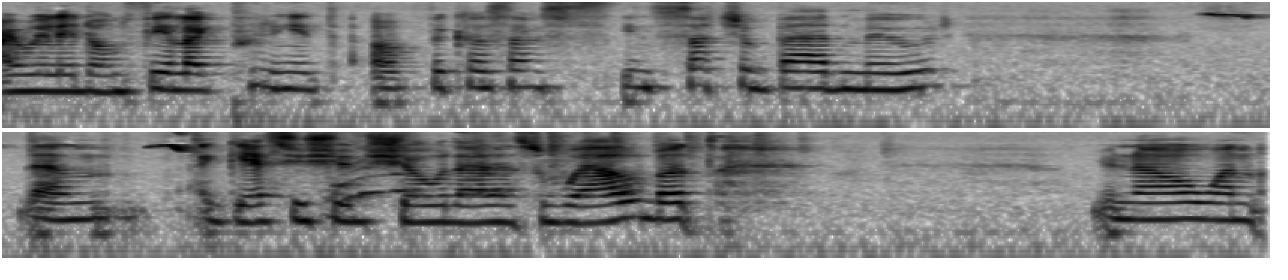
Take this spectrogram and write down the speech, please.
I really don't feel like putting it up because I'm in such a bad mood. Then I guess you should show that as well, but you know, when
